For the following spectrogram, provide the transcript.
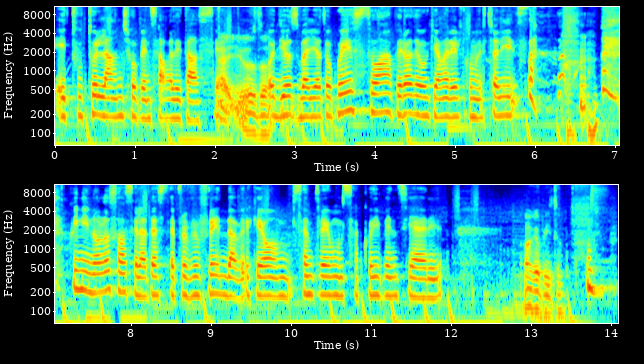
e tutto il lancio pensavo alle tasse. Aiuto. Oddio, ho sbagliato questo, ah, però devo chiamare il commercialista. Quindi non lo so se la testa è proprio fredda perché ho sempre un sacco di pensieri. Ho capito.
